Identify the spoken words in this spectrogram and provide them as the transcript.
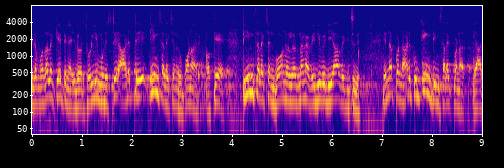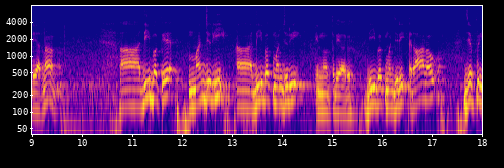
இதை முதல்ல கேட்டுங்க. இது ஒரு சொல்லி முடிச்சுட்டு அடுத்து டீம் செலெக்ஷனுக்கு போனார் ஓகே டீம் செலெக்ஷன் போனதுல இருந்தாங்க வெடி வெடியாக வெடிச்சுது. என்ன பண்ணார்? குக்கிங் டீம் செலக்ட் பண்ணார். யார் யாருன்னா தீபக்கு மஞ்சுரி தீபக் மஞ்சுரி இன்னொருத்தர் யார்? தீபக் மஞ்சுரி ராணவ் ஜெஃப்ரி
